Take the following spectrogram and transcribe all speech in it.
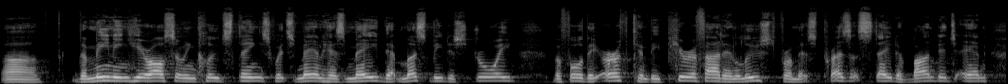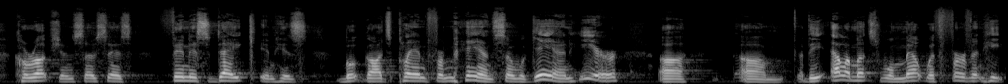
Uh, the meaning here also includes things which man has made that must be destroyed before the earth can be purified and loosed from its present state of bondage and corruption. So says Finis Dake in his book, God's Plan for Man. So again, here, uh, um, the elements will melt with fervent heat.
